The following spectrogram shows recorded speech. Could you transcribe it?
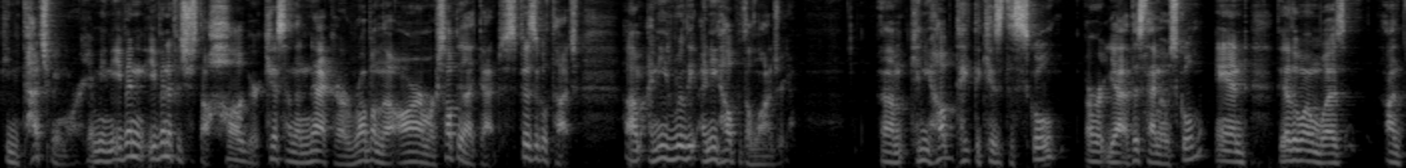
Can you touch me more? I mean, even, even if it's just a hug or kiss on the neck or a rub on the arm or something like that, just physical touch. Um, I need really, I need help with the laundry. Um, can you help take the kids to school? Or yeah, this time it was school. And the other one was on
